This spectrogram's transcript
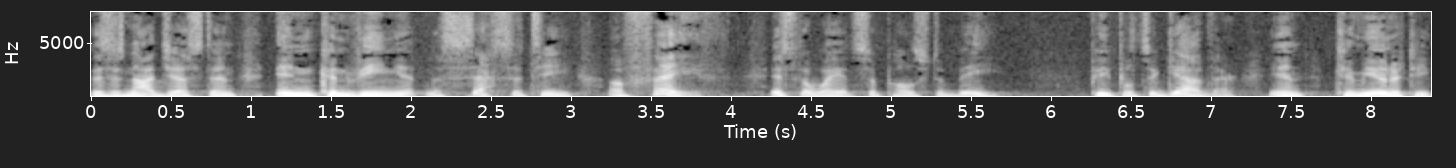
This is not just an inconvenient necessity of faith, it's the way it's supposed to be. People together in community.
